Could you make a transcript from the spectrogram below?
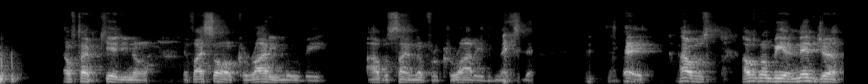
I was the type of kid, you know, if I saw a karate movie, I was signing up for karate the next day. hey, I was I was going to be a ninja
